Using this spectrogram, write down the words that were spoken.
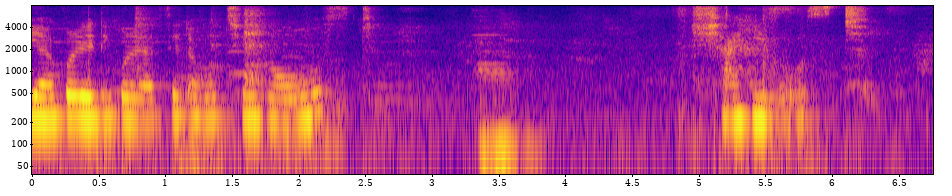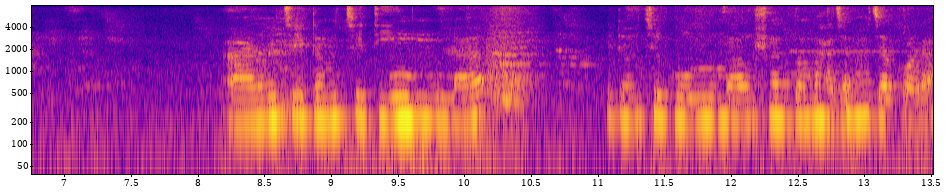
ইয়া করে রেডি করে রাখছে, এটা হচ্ছে রোস্ট শাহি রোস্ট আর হচ্ছে এটা হচ্ছে ডিম ভুনা এটা হচ্ছে গরুর মাংস, একদম ভাজা ভাজা করা।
